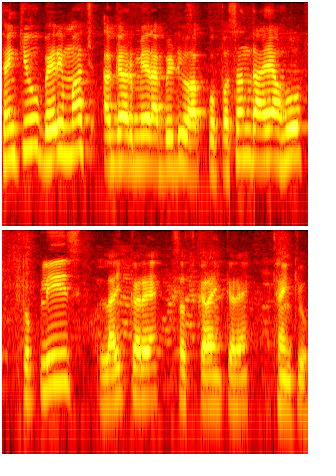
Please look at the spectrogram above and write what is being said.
thank you very much अगर मेरा वीडियो आपको पसंद आया हो तो प्लीज़ लाइक करें सब्सक्राइब करें. Thank you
